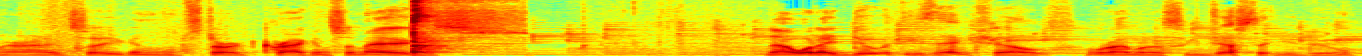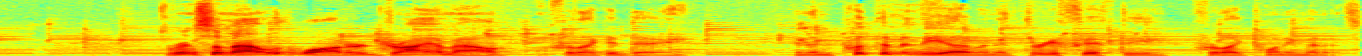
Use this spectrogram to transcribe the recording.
All right, so you can start cracking some eggs. Now, what I do with these eggshells, what I'm going to suggest that you do, rinse them out with water, dry them out for like a day, and then put them in the oven at 350 for like 20 minutes.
